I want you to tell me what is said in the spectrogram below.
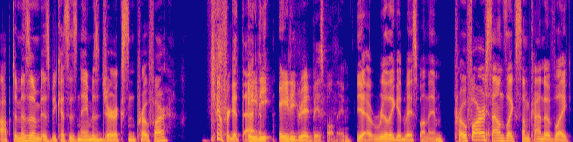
optimism is because his name is Jurickson Profar. Can't forget that 80, 80 grade baseball name. Yeah, really good baseball name. Profar yeah. sounds like some kind of like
